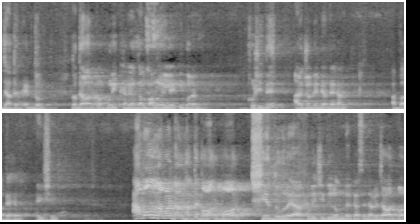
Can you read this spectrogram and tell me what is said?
যাদের একদল। তো দেওয়ার পর পরীক্ষার রেজাল্ট ভালো হইলে কি করেন? খুশিতে আরেকজন নিয়ে দেখান। আব্বা দেখেন এই সেই। আমল নামা ডান হাতে পাওয়ার পর সে দৌড়ে পরিচিত জনদের কাছে যাবে। যাওয়ার পর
